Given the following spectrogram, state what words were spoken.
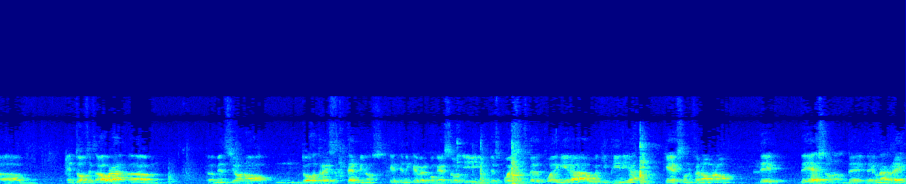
Um, entonces, ahora um, menciono mm, dos o tres términos que tienen que ver con eso y después ustedes pueden ir a Wikipedia, que es un fenómeno de, de eso, ¿no? de, de, una red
